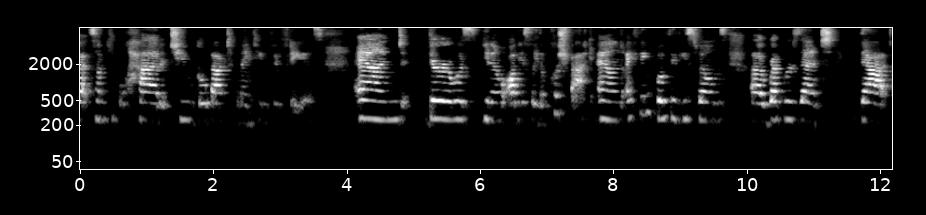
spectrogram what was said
that some people had to go back to the 1950s. And there was, you know, obviously the pushback. And I think both of these films uh, represent that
